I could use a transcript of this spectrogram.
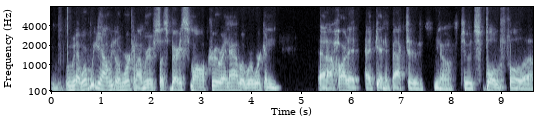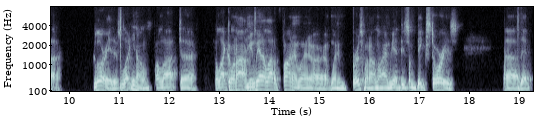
we're, we're you know we're working on. We're just a very small crew right now, but we're working uh, hard at at getting it back to you know to its full full uh, glory. There's a lot you know a lot. Uh, a lot going on. I mean, we had a lot of fun, and when uh, when we first went online, we had to do some big stories. Uh, that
